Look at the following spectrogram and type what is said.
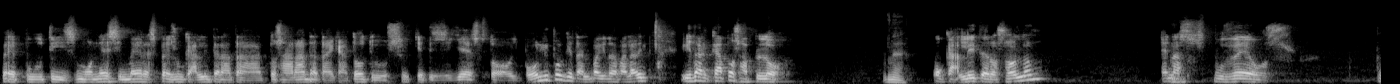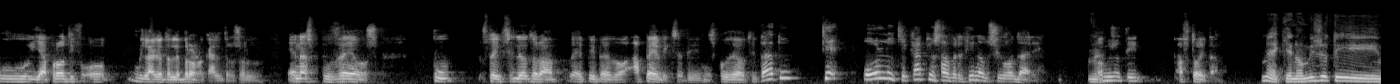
ε, που τις μονές ημέρες παίζουν καλύτερα τα, το 40% τους και τις ζυγές στο υπόλοιπο κτλ. Δηλαδή ήταν κάπως απλό. Ναι. Ο καλύτερος όλων, ένας ναι. σπουδαίος που για πρώτη φορά, μιλάω για τον Λεμπρόν ο καλύτερος όλων, ένα σπουδαίος που στο υψηλότερο επίπεδο απέδειξε την σπουδαιότητά του και όλο και κάποιος θα βρεθεί να τους σιγοντάρει. Ναι. Νομίζω ότι αυτό ήταν. Ναι, και νομίζω ότι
